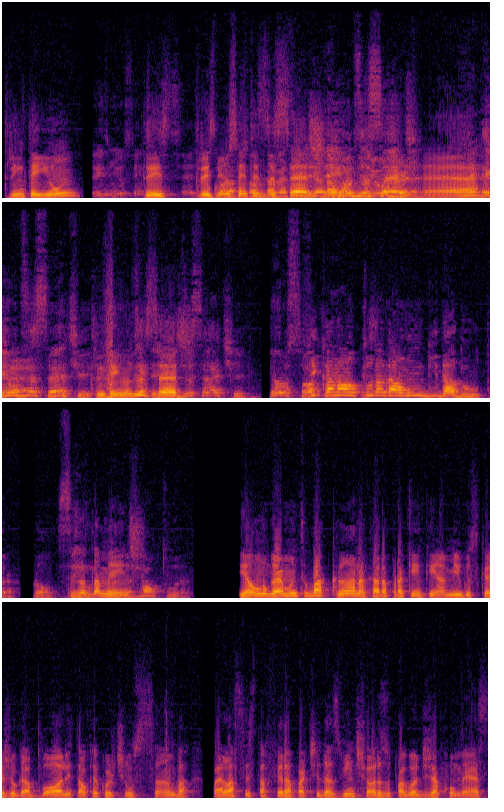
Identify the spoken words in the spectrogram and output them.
31 3- 3117. Anda muito de Uber, 3117. né? É, 3117. 3117. 3117. Eurosoccer. Fica na altura da UNG e da Dutra. Pronto. Sim, Na Exatamente. mesma altura. E é um lugar muito bacana, cara, pra quem tem amigos, quer jogar bola e tal, quer curtir um samba. Vai lá sexta-feira, a partir das 20 horas, o pagode já começa,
